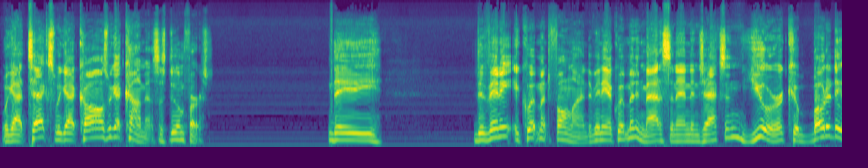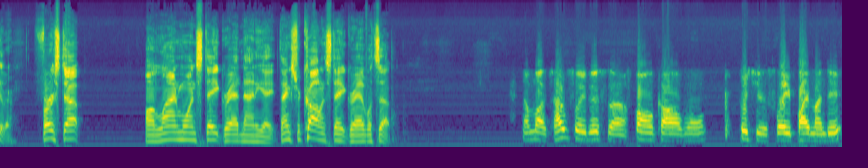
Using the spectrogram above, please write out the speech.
We got texts, we got calls, we got comments. Let's do them first. The Davini Equipment phone line. Davini Equipment in Madison and in Jackson, your Kubota dealer. First up on line one, State Grad 98. Thanks for calling, State Grad. What's up? Not much. Hopefully, this uh, phone call won't put you to sleep like mine did,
